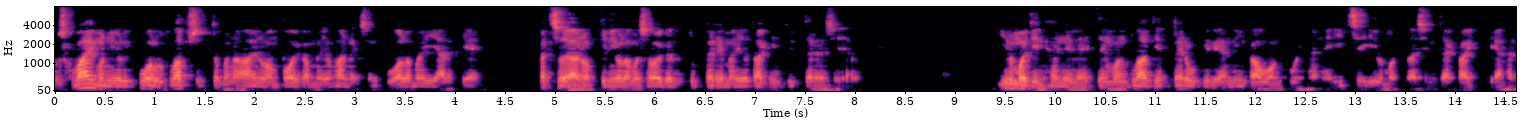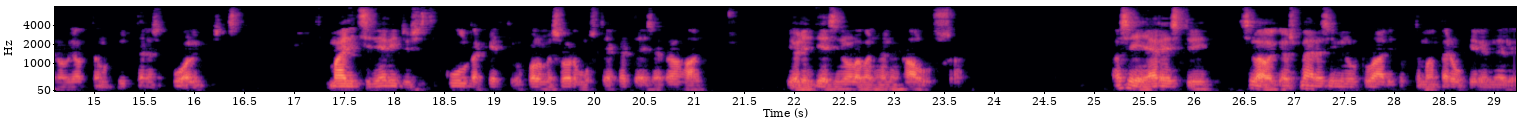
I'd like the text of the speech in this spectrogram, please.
Koska vaimoni oli kuollut lapsettomana ainoan poikamme Johanneksen kuoleman jälkeen, katsojan oppini olemassa oikeutettu perimään jotakin tyttärensä jälkeen. Ilmoitin hänelle, etten voinut laatia perukirjaa niin kauan kuin hän ei itse ilmoittaisi, mitä kaikkea hän oli ottanut tyttärensä kuolimisesta. Mainitsin erityisesti kultaketjun kolme sormusta ja käteisen rahan, joiden tiesin olevan hänen hallussaan. Asia järjestyi, sillä oikeus määräsi minut laadituttamaan perukirjan 4.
